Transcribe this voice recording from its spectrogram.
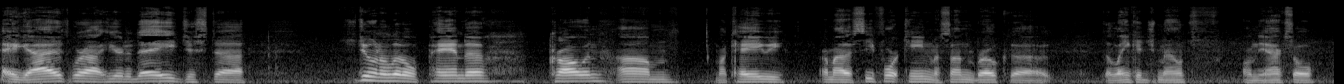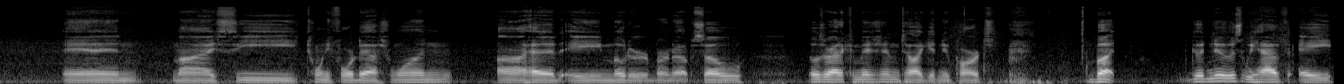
Hey guys, we're out here today just uh, just doing a little panda crawling. Um, my or my C14, my son broke uh, the linkage mounts on the axle, and my C24-1 uh, had a motor burn up. So those are out of commission until I get new parts. but good news, we have a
